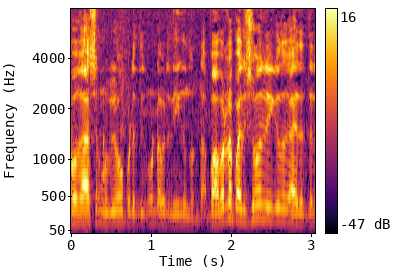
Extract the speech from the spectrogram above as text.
അവകാശങ്ങൾ ഉപയോഗപ്പെടുത്തിക്കൊണ്ട് അവർ നീങ്ങുന്നുണ്ട്. അപ്പോൾ അവരുടെ പരിശോധന ഇരിക്കുന്ന കാര്യത്തിൽ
